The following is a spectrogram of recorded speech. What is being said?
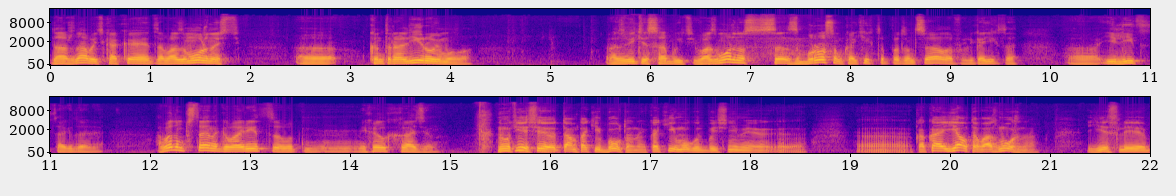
должна быть какая-то возможность э, контролируемого развития событий. Возможно, с сбросом каких-то потенциалов или каких-то э, элит и так далее. Об этом постоянно говорит вот, Михаил Хазин. Ну вот если там такие болтоны, какие могут быть с ними, э, какая Ялта возможна? Если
